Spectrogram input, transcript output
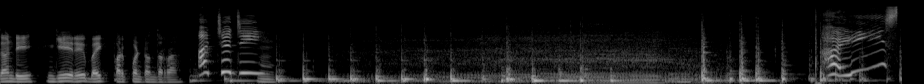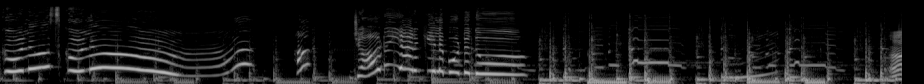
இதாண்டி இங்கே இரு பைக் பார்க் பண்ணிட்டு வந்துடுறேன். அச்சா ஜி ம். ஹை ஸ்கூலு ஸ்கூலு! ஆ, ஜாடி யார் கீழே போட்டதோ? ஆ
